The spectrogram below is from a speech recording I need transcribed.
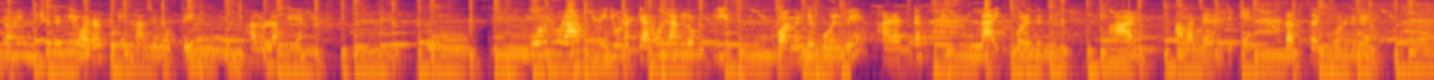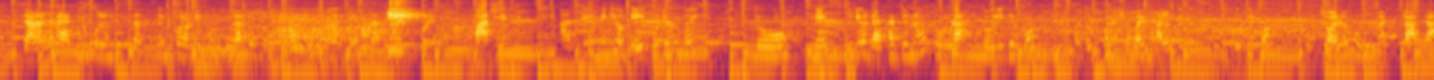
তো আমি মিশো থেকেই অর্ডার করি মাঝে মধ্যেই, ভালো লাগলে। তো বন্ধুরা, ভিডিওটা কেমন লাগল প্লিজ কমেন্টে বলবে, আর একটা প্লিজ লাইক করে দেবে, আর আমার চ্যানেলটিকে সাবস্ক্রাইব করে দেবে। যারা যারা এখনও পর্যন্ত সাবস্ক্রাইব করনি বন্ধুরা, তো বলব তোমাদেরকে সাবস্ক্রাইব করে পাশে আজকের ভিডিও এই পর্যন্তই। তো নেক্সট ভিডিও দেখার জন্য তোমরা তৈরি থেকো। ততক্ষণে সবাই ভালো থেকো, সুস্থ থেকো। চলো বন্ধুরা, টাটা।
